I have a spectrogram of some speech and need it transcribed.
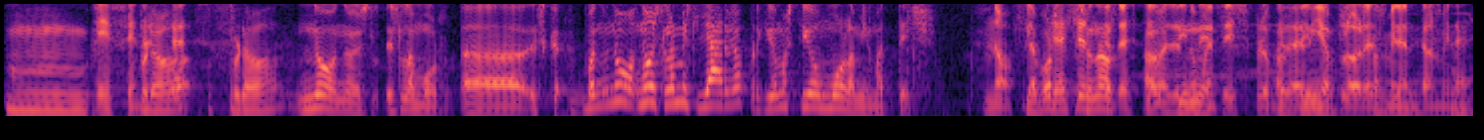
Mm, F, però, però No, no, és, és l'amor. Uh, és que, bueno, no, no, és la més llarga perquè jo m'estimo molt a mi mateix. No, Llavors, fingeixes són que els- t'estimes els de tu diners, mateix, però cada dia plores mirant al mirall.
